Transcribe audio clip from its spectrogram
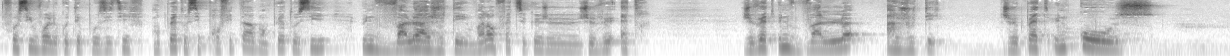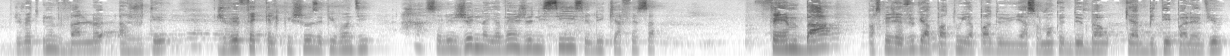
Il faut aussi voir le côté positif. On peut être aussi profitable, on peut être aussi une valeur ajoutée. Voilà, au fait, ce que je, je veux être. Je veux être une valeur ajoutée. Je veux pas être une cause. Je veux être une valeur ajoutée. Je veux faire quelque chose et puis ils vont dire Ah, c'est le jeune, il y avait un jeune ici, c'est lui qui a fait ça. Fais un bar, parce que j'ai vu qu'il y a partout, il y a, a seulement que deux bars qui habités par les vieux.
